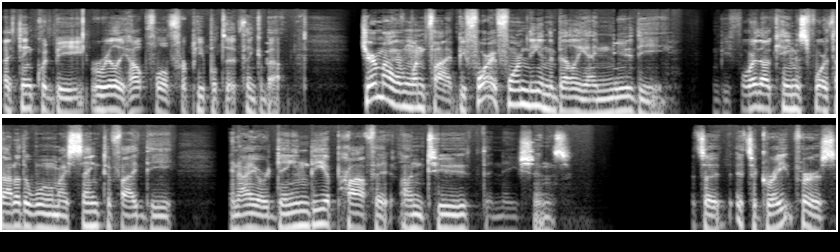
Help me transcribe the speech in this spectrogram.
I think would be really helpful for people to think about. Jeremiah 1 5, before I formed thee in the belly, I knew thee. Before thou camest forth out of the womb, I sanctified thee, and I ordained thee a prophet unto the nations. It's a it's a great verse.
